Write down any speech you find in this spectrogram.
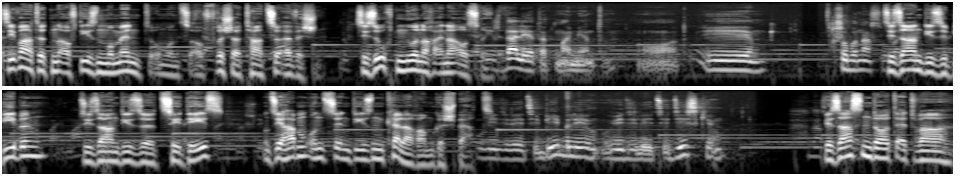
Sie warteten auf diesen Moment, um uns auf frischer Tat zu erwischen. Sie suchten nur nach einer Ausrede. Sie sahen diese Bibeln, sie sahen diese CDs und sie haben uns in diesen Kellerraum gesperrt. Wir saßen dort etwa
